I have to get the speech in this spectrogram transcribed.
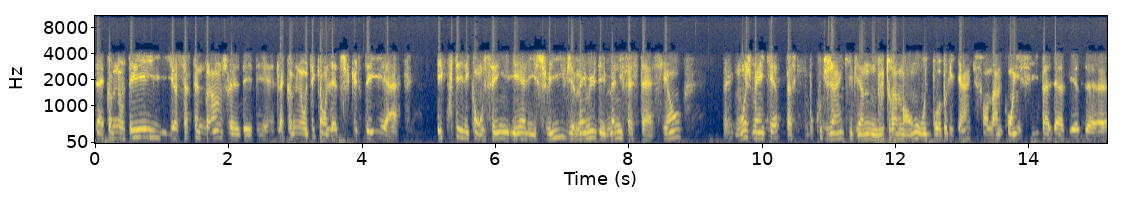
La communauté, il y a certaines branches de, de la communauté qui ont de la difficulté à écouter les consignes et à les suivre. Il y a même eu des manifestations. Moi, je m'inquiète parce qu'il y a beaucoup de gens qui viennent d'Outremont ou de Boisbriand qui sont dans le coin ici, Val-David, euh,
